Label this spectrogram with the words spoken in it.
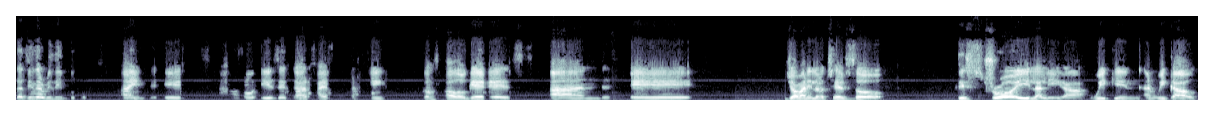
the thing that really blows mind is how is it that I'm watching Gonzalo Guedes and uh, Giovanni Lo Celso destroy La Liga week in and week out,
